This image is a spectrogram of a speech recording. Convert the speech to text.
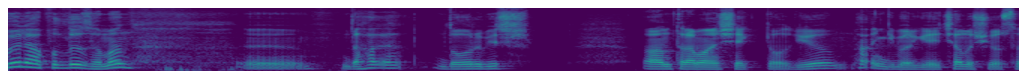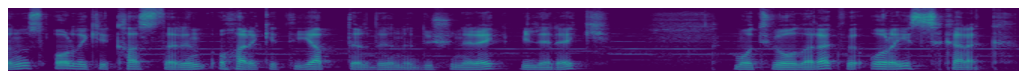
Böyle yapıldığı zaman daha doğru bir antrenman şekli oluyor. Hangi bölgeye çalışıyorsanız oradaki kasların o hareketi yaptırdığını düşünerek, bilerek, motive olarak ve orayı sıkarak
